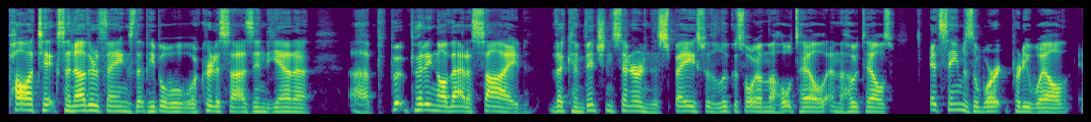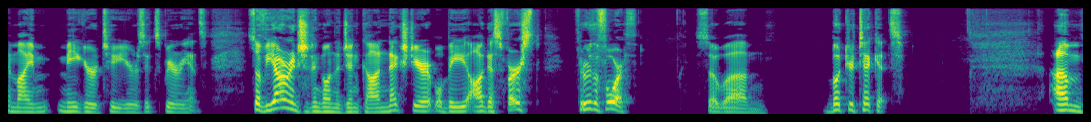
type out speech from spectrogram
politics and other things that people will, will criticize Indiana. Uh, p- putting all that aside, the convention center and the space with the Lucas Oil and the hotel and the hotels, it seems to work pretty well in my meager two years experience. So if you are interested in going to Gen Con next year, it will be August 1st through the 4th. So um, book your tickets. Um,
